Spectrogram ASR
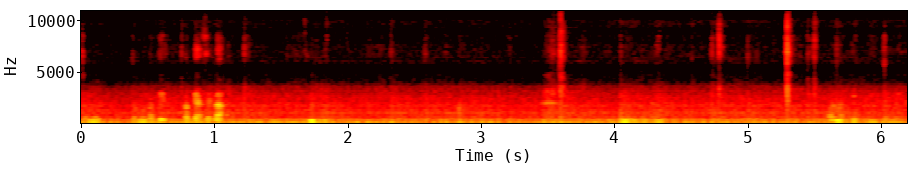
จะไม่จะไม่ติดก็แกะเสร็จแล้วอืมว่ามันติดจริงๆเลย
